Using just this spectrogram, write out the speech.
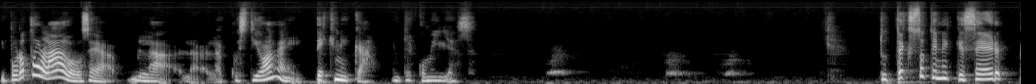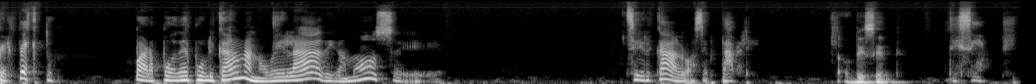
Y por otro lado, o sea, la, la- la cuestión técnica, entre comillas. Tu texto tiene que ser perfecto para poder publicar una novela, digamos, eh, cerca a lo aceptable, Decente. decente,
